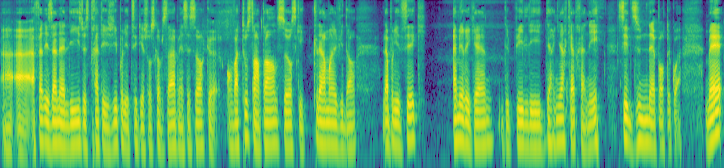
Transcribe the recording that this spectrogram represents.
à, à, faire des analyses de stratégie politique, des choses comme ça, mais c'est sûr qu'on va tous s'entendre sur ce qui est clairement évident, la politique américaine depuis les dernières quatre années, c'est du n'importe quoi. Mais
